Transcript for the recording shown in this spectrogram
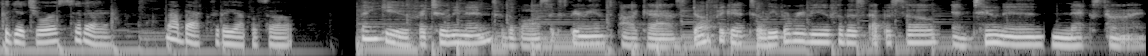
to get yours today. Now back to the episode. Thank you for tuning in to the Boss Experience podcast. Don't forget to leave a review for this episode and tune in next time.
